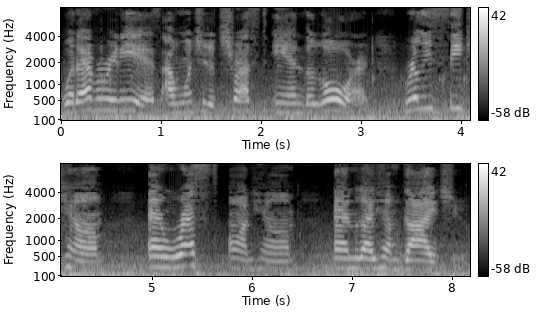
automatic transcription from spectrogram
whatever it is, I want you to trust in the Lord. Really seek him and rest on him and let him guide you.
